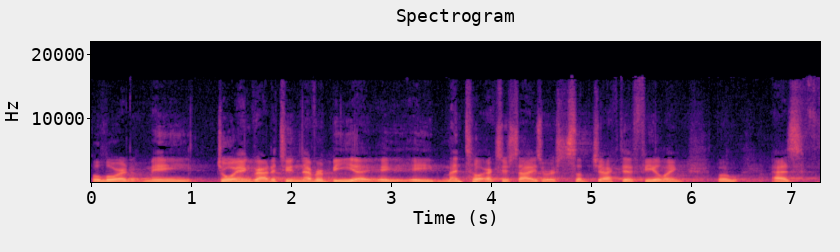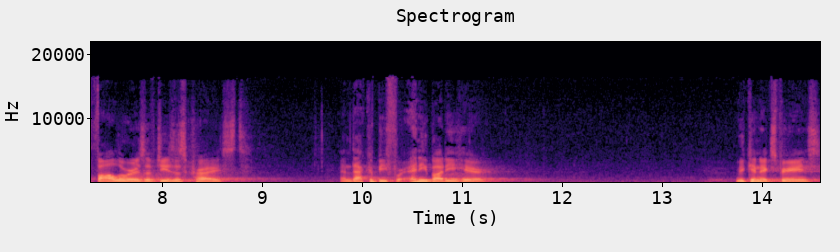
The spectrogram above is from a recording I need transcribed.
But Lord, may joy and gratitude never be a, a, a, mental exercise or a subjective feeling, but as followers of Jesus Christ, And that could be for anybody here. We can experience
